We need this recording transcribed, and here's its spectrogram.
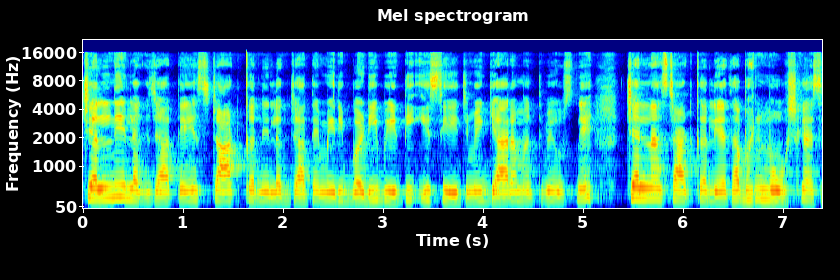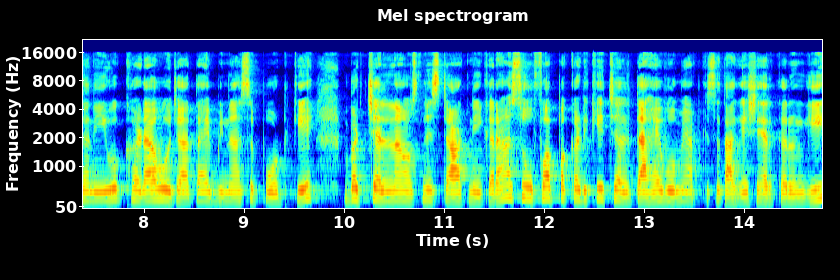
चलने लग जाते हैं, स्टार्ट करने लग जाते हैं। मेरी बड़ी बेटी इस एज में ग्यारह मंथ में उसने चलना स्टार्ट कर लिया था, बट मोक्ष का ऐसा नहीं, वो खड़ा हो जाता है बिना सपोर्ट के, बट चलना उसने स्टार्ट नहीं करा। सोफ़ा पकड़ के चलता है, वो मैं आपके साथ आगे शेयर करूँगी।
